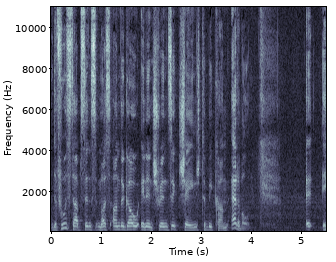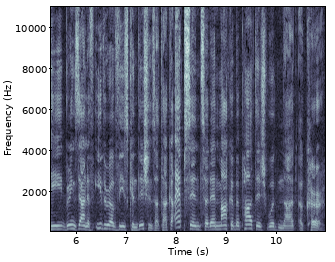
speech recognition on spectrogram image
the food substance must undergo an intrinsic change to become edible. It, he brings down if either of these conditions are taka absent, so then makeh bepatish would not occur.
